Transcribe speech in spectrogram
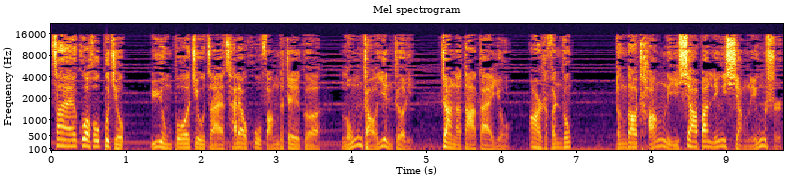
在过后不久，于永波就在材料库房的这个龙爪印这里站了大概有二十分钟。等到厂里下班铃响铃时，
